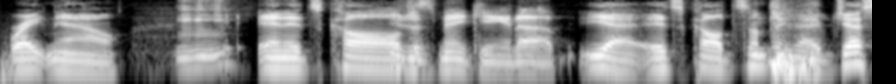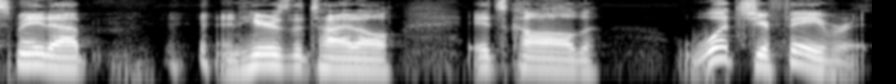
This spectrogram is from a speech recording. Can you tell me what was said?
right now, Mhm. and it's You're called just making it up. yeah, it's called something that I've just made up, and here's the title. It's called "What's Your Favorite?"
